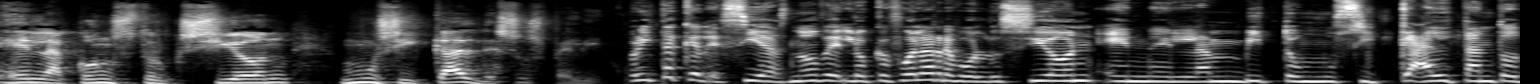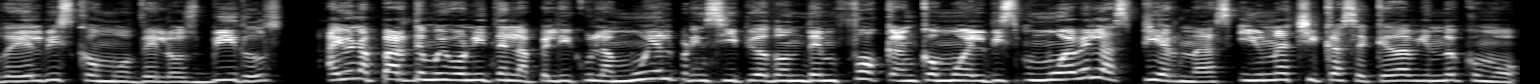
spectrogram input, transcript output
en la construcción musical de sus películas. Ahorita que decías, ¿no? De lo que fue la revolución en el ámbito musical, tanto de Elvis como de los Beatles. Hay una parte muy bonita en la película, muy al principio, donde enfocan como Elvis mueve las piernas y una chica se queda viendo como,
